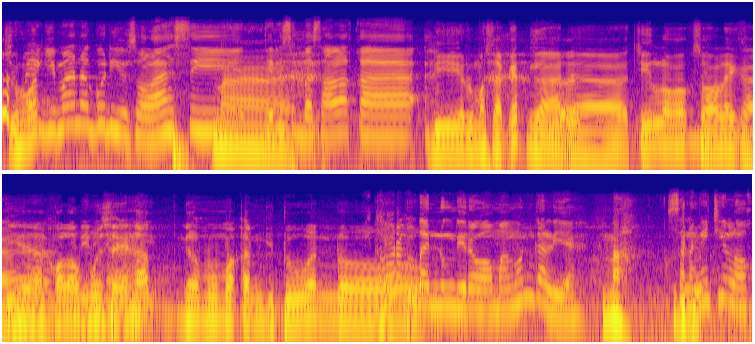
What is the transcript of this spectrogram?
Cuma cuman- gimana gue diisolasi. Nah. Jadi serba salah kak. di rumah sakit nggak ada cilok soalnya kan. Iya, kalau mau sehat nggak mau makan gituan dong. Itu orang Bandung di Rawamangun kali ya. Nah, Senangnya cilok.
